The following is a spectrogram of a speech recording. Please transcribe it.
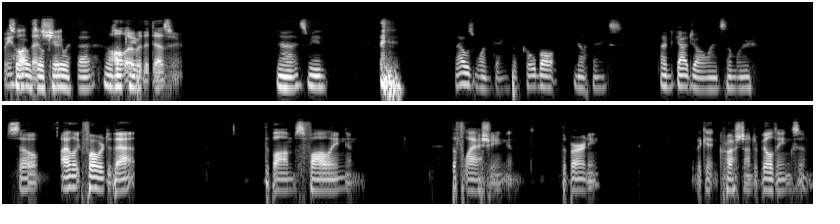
We so I was that okay shit with that. Was all okay over the desert. Yeah, it's I mean that was one thing, but cobalt, no thanks. I'd gotta draw a line somewhere. So I look forward to that. The bombs falling and the flashing and the burning. The getting crushed under buildings and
